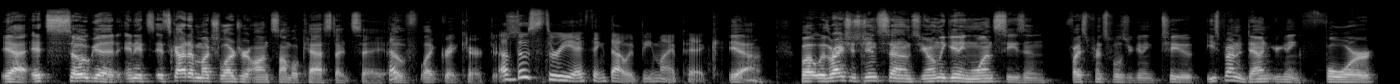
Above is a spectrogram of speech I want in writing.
Yeah, it's so good, and it's it's got a much larger ensemble cast, I'd say, of like great characters. Of those three, I think that would be my pick. yeah, but with Righteous Gemstones, you're only getting one season. Vice Principals, you're getting two. Eastbound and Down, you're getting four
